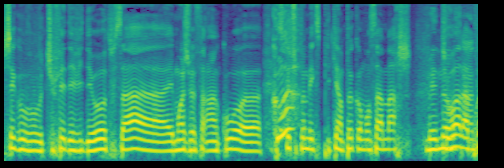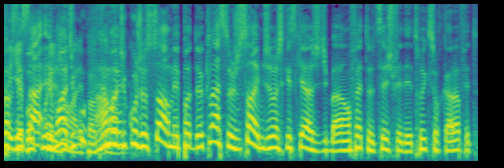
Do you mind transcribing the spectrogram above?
je sais que vous- tu fais des vidéos, tout ça, euh, et moi je vais faire un cours. euh, Est-ce que tu peux m'expliquer un peu comment ça marche Mais Tu non. vois, ça la preuve c'est ça. Et moi gens du coup, Ah moi ouais. du coup, je sors, mes potes de classe, je sors, ils me disent ouais, qu'est-ce qu'il y a? Je dis bah en fait, tu sais, je fais des trucs sur Call of et tout.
